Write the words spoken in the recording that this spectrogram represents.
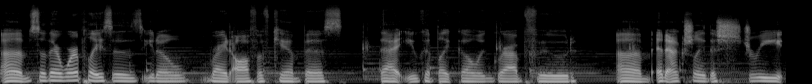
Um, so there were places, you know, right off of campus that you could like go and grab food. Um, and actually, the street,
